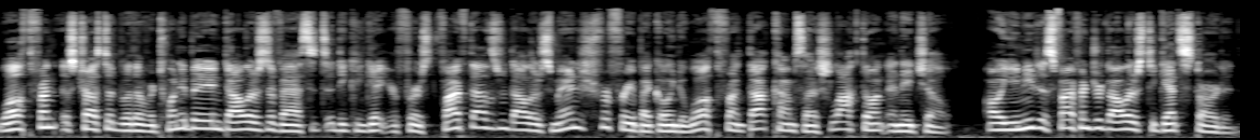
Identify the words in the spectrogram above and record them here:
Wealthfront is trusted with over $20 billion of assets, and you can get your first $5,000 managed for free by going to wealthfront.com slash NHL. All you need is $500 to get started.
